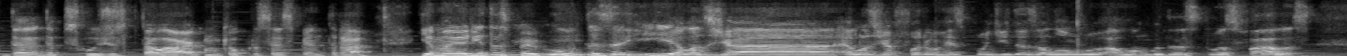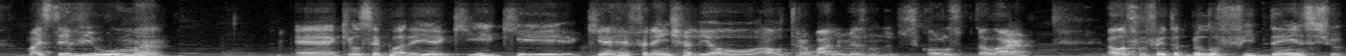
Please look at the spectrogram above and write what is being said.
da, da, psicologia hospitalar, como que é o processo para entrar. E a maioria das perguntas aí, elas já, elas já foram respondidas ao longo, ao longo das tuas falas. Mas teve uma é, que eu separei aqui, que, que é referente ali ao, ao trabalho mesmo do psicólogo hospitalar. Ela foi feita pelo Fidêncio.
